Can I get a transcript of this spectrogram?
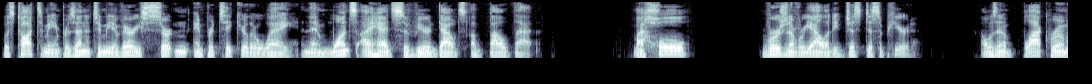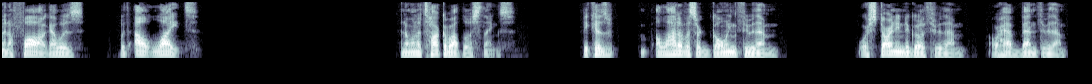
was taught to me and presented to me a very certain and particular way. And then once I had severe doubts about that, my whole version of reality just disappeared. I was in a black room in a fog. I was without light. And I want to talk about those things because a lot of us are going through them or starting to go through them or have been through them.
